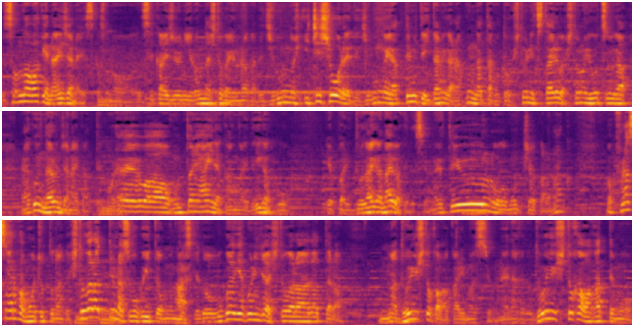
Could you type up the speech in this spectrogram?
そんなわけないじゃないですか、その世界中にいろんな人がいる中で自分の一症例で自分がやってみて痛みが楽になったことを人に伝えれば人の腰痛が楽になるんじゃないかって。これは本当に安易な考えで医学をやっぱり土台がないわけですよね。っていうのを思っちゃうからなんか、まあ、プラスアルファもうちょっとなんか人柄っていうのはすごくいいと思うんですけど、僕は逆にじゃあ人柄だったら、まあ、どういう人か分かりますよね。だけどどういう人か分かっても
